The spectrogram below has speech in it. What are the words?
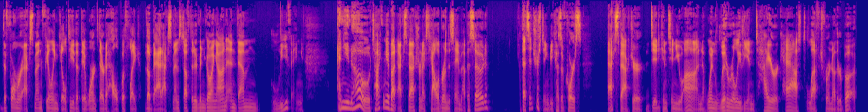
the former X-Men feeling guilty that they weren't there to help with like the bad X-Men stuff that had been going on and them leaving. And you know, talking about X Factor and Excalibur in the same episode, that's interesting because, of course, X Factor did continue on when literally the entire cast left for another book.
